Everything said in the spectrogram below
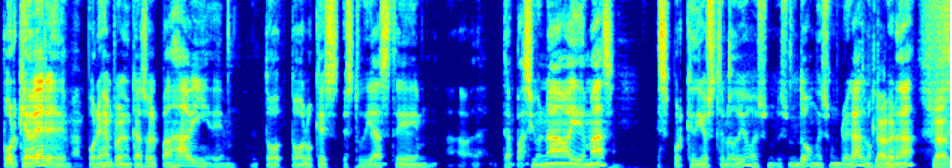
Porque, a ver, eh, por ejemplo, en el caso del Paz Javi, eh, to, todo lo que estudiaste ah, te apasionaba y demás, es porque Dios te lo dio, es un, es un don, es un regalo, claro, ¿verdad? Claro.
